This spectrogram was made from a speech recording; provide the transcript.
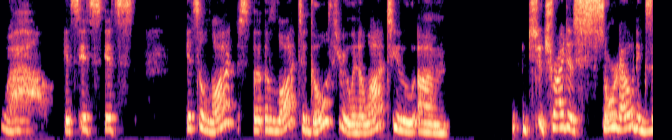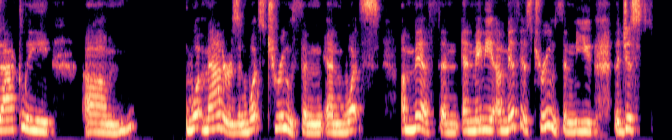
Wow. It's it's it's it's a lot a, a lot to go through and a lot to um to try to sort out exactly um what matters and what's truth and and what's a myth and and maybe a myth is truth and you that just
